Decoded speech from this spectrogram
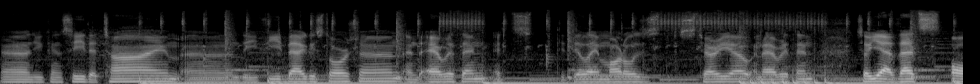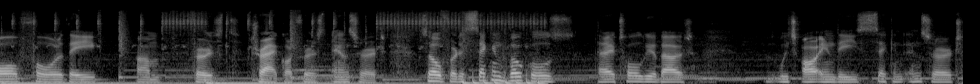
And you can see the time and the feedback distortion and everything. It's the delay model is stereo and everything. So yeah that's all for the um, first track or first insert so for the second vocals that I told you about which are in the second insert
